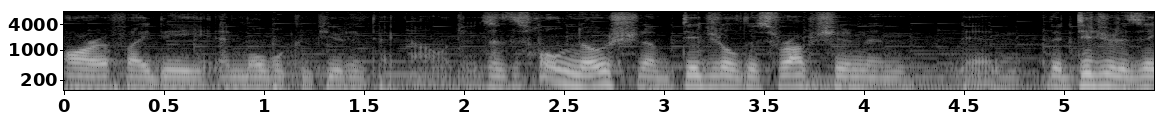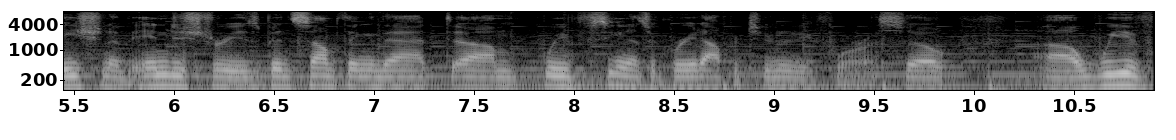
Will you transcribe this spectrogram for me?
RFID, and mobile computing technologies. This whole notion of digital disruption and, and the digitization of industry has been something that um, we've seen as a great opportunity for us. So uh, we've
